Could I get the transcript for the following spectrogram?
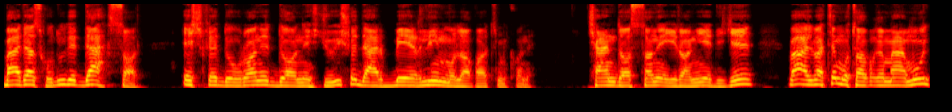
بعد از حدود ده سال عشق دوران دانشجوییشو در برلین ملاقات می‌کنه. چند داستان ایرانی دیگه و البته مطابق معمول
